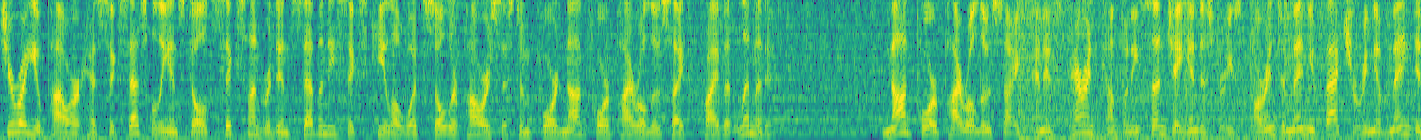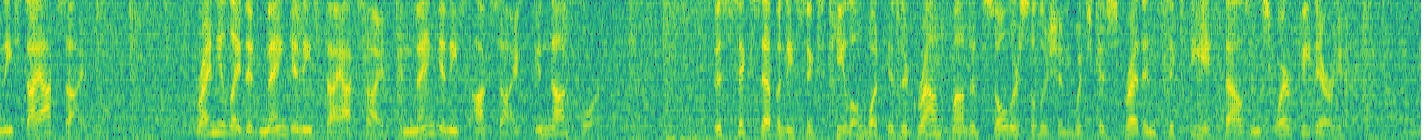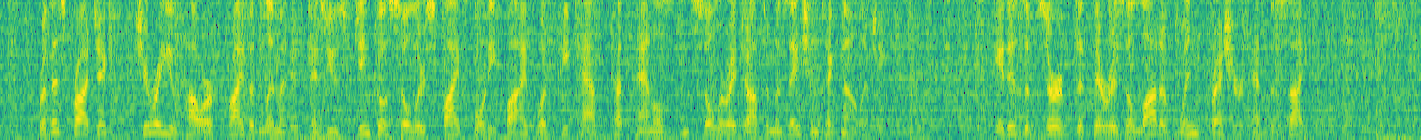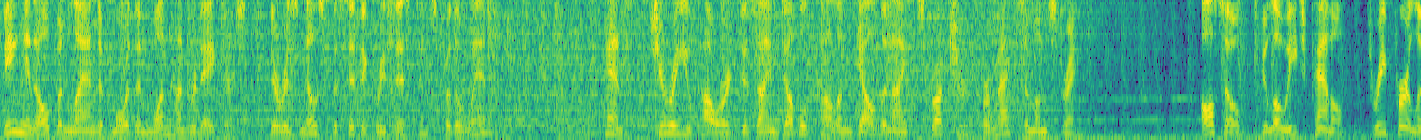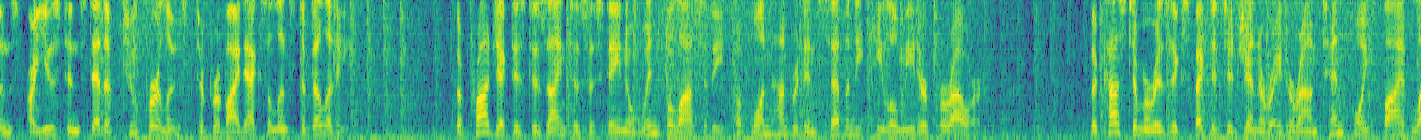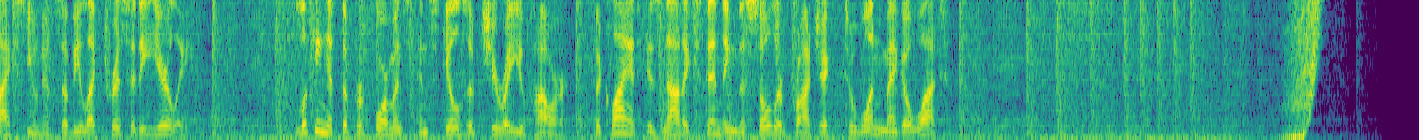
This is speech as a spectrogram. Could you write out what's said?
Chirayu Power has successfully installed 676 kilowatt solar power system for Nagpur Pyrolusite Private Limited. Nagpur Pyrolusite and its parent company Sunjay Industries are into manufacturing of manganese dioxide. Granulated manganese dioxide and manganese oxide in Nagpur. This 676 kilowatt is a ground-mounted solar solution which is spread in 68,000 square feet area. For this project, Chirayu Power Private Limited has used Jinko Solar's 545 watt peak half cut panels and SolarEdge optimization technology. It is observed that there is a lot of wind pressure at the site. Being an open land of more than 100 acres, there is no specific resistance for the wind. Hence, Chirayu Power designed double-column galvanized structure for maximum strength. Also, below each panel, three purlins are used instead of two purlins to provide excellent stability. The project is designed to sustain a wind velocity of 170 km per hour. The customer is expected to generate around 10.5 lakhs units of electricity yearly. Looking at the performance and skills of Chirayu Power, the client is not extending the solar project to 1 megawatt.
